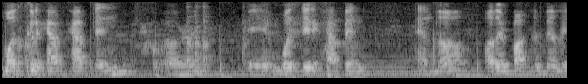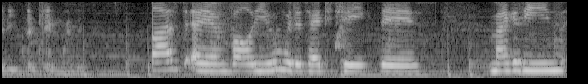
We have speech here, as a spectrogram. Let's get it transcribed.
what could have happened or uh, what did happen and the other possibilities that came with it. Last um, volume, we decided to take this magazine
